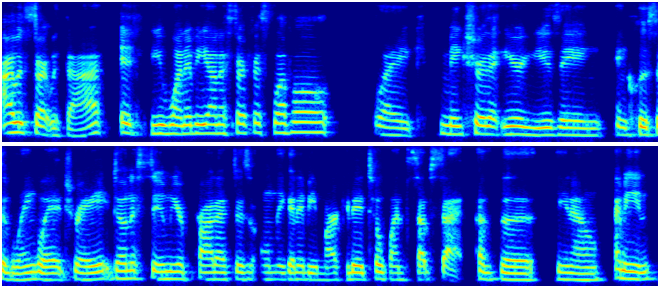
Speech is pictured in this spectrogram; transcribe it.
i would start with that. If you want to be on a surface level like make sure that you're using inclusive language, right? Don't assume your product is only going to be marketed to one subset of the, you know, I mean,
